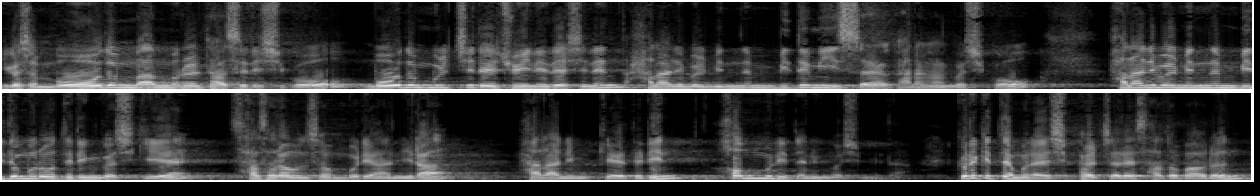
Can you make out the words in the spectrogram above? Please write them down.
이것은 모든 만물을 다스리시고 모든 물질의 주인이 되시는 하나님을 믿는 믿음이 있어야 가능한 것이고 하나님을 믿는 믿음으로 드린 것이기에 사사로운 선물이 아니라 하나님께 드린 헌물이 되는 것입니다. 그렇기 때문에 18절에 사도 바울은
